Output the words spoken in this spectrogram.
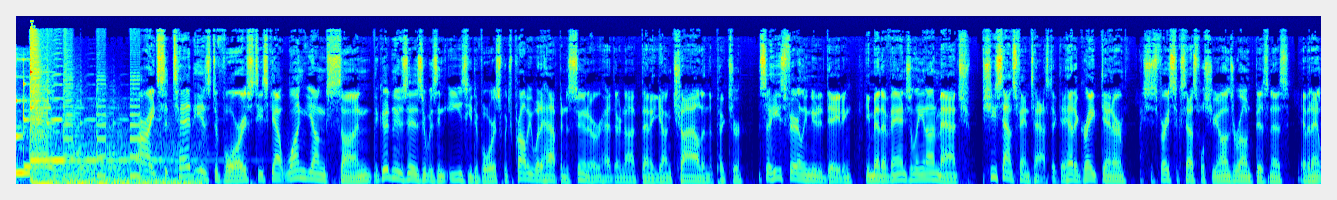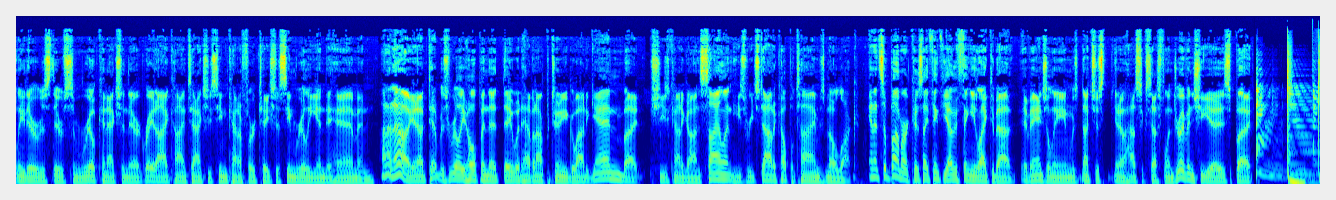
All right, so Ted is divorced. He's got one young son. The good news is it was an easy divorce, which probably would have happened sooner had there not been a young child in the picture. So he's fairly new to dating. He met Evangeline on Match. She sounds fantastic. They had a great dinner. She's very successful. She owns her own business. Evidently, there was there was some real connection there. Great eye contact. She seemed kind of flirtatious. Seemed really into him. And I don't know. You know, Ted was really hoping that they would have an opportunity to go out again, but she's kind of gone silent. He's reached out a couple times. No luck. And it's a bummer because I think the other thing he liked about Evangeline was not just you know how successful and driven she is, but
